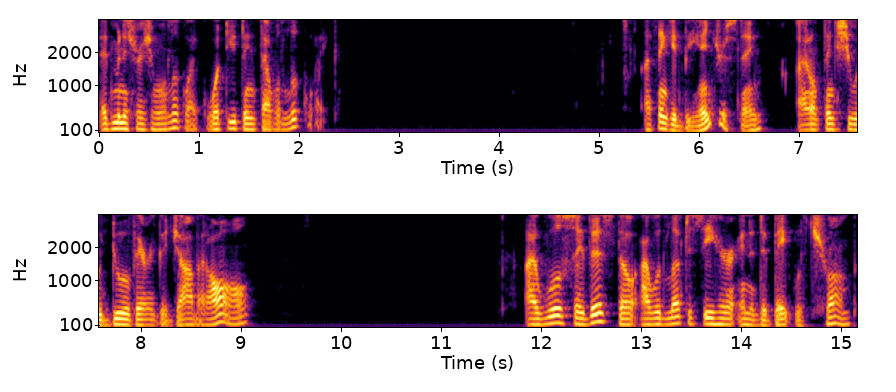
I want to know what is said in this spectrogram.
administration would look like? What do you think that would look like? I think it'd be interesting. I don't think she would do a very good job at all. I will say this though, I would love to see her in a debate with Trump.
